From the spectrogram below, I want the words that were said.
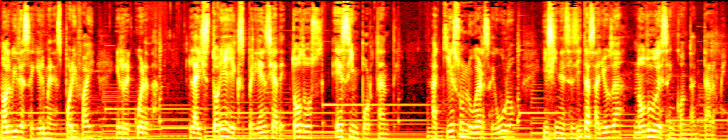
No olvides seguirme en Spotify y recuerda, la historia y experiencia de todos es importante. Aquí es un lugar seguro y si necesitas ayuda no dudes en contactarme,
